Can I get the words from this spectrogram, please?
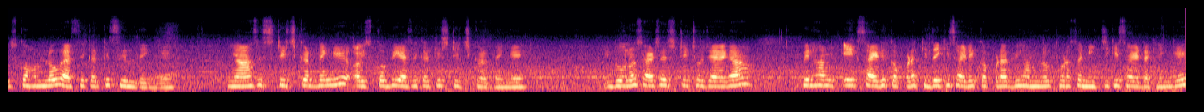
इसको हम लोग ऐसे करके सिल देंगे। यहाँ से स्टिच कर देंगे और इसको भी ऐसे करके स्टिच कर देंगे। दोनों साइड से स्टिच हो जाएगा। फिर हम एक साइड कपड़ा, किधर की साइड कपड़ा भी हम लोग थोड़ा सा नीचे की साइड रखेंगे।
